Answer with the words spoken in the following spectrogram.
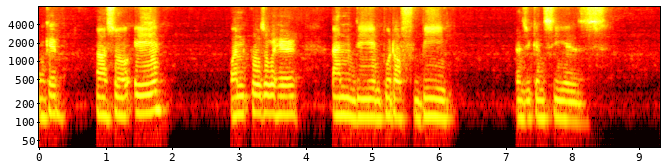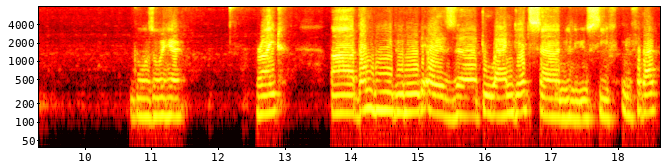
Okay, uh, so A, one goes over here, and the input of B, as you can see, is goes over here, right? Uh, then we, we need is uh, two AND gates, and we'll use C in for that.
